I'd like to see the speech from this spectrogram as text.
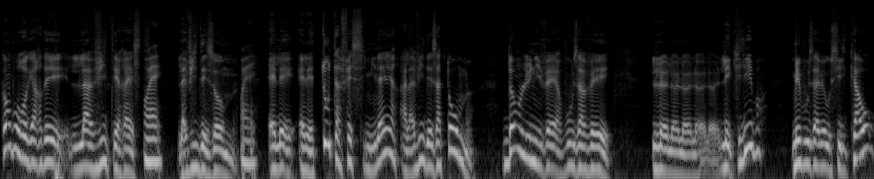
quand vous regardez la vie terrestre, Ouais, la vie des hommes, ouais. elle est, elle est tout à fait similaire à la vie des atomes. Dans l'univers, vous avez l'équilibre, mais vous avez aussi le chaos,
